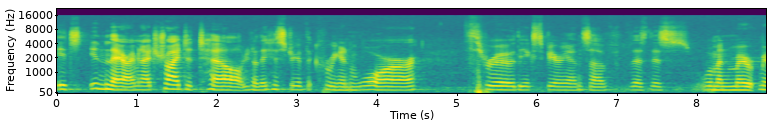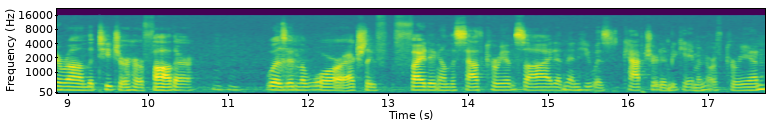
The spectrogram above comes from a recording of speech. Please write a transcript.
it's in there. I mean i tried to tell you know the history of the korean war through the experience of this this woman Mir- miran the teacher her father mm-hmm. was in the war, actually fighting on the South Korean side, and then he was captured and became a North Korean.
